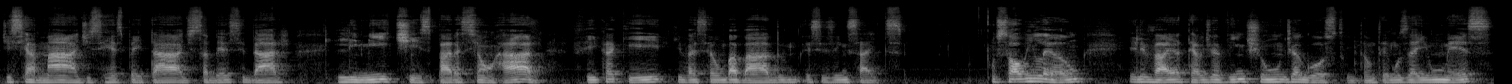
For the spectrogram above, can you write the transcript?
de se amar, de se respeitar, de saber se dar limites para se honrar, fica aqui que vai ser um babado esses insights. O Sol em Leão, ele vai até o dia 21 de agosto. Então temos aí um mês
